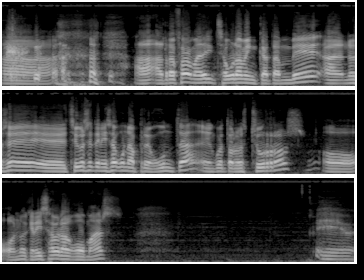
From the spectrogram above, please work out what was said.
El Rafa de Madrid segurament que també. Ah, no sé, eh, chicos, si tenéis alguna pregunta en cuanto a los churros o, o no, ¿queréis saber algo más? Eh,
